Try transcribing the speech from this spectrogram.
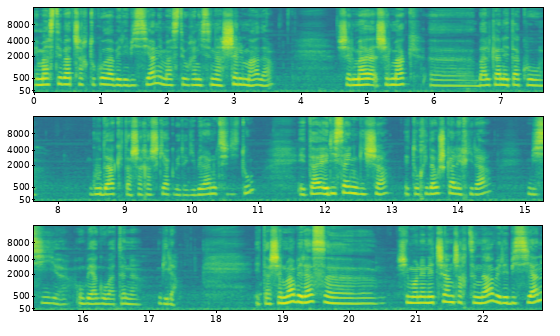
emazte bat sartuko da bere bizian, emazte horren izena Selma da. Selma, Selmak uh, Balkanetako gudak eta sarraskiak bere gibelan utzi ditu, eta erizain gisa, etorri da Euskal bizi uh, obeago baten uh, bila. Eta Selma beraz, uh, Simonen etxean sartzen da, bere bizian,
